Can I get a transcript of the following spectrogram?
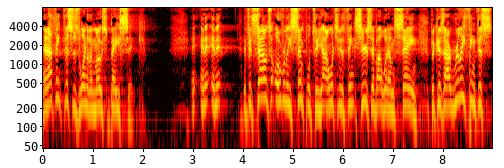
and I think this is one of the most basic. And, and it, if it sounds overly simple to you, I want you to think seriously about what I'm saying because I really think this,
